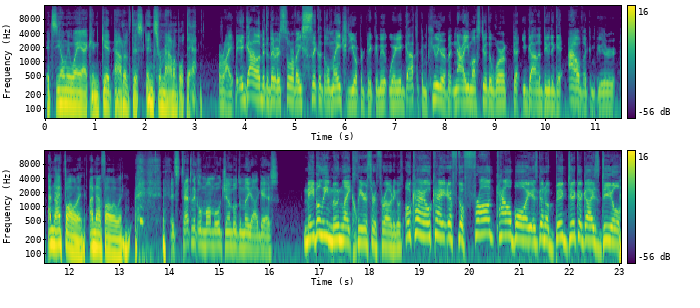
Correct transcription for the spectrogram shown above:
it's the only way I can get out of this insurmountable debt. Right, but you gotta admit that there is sort of a cyclical nature to your predicament where you got the computer, but now you must do the work that you gotta do to get out of the computer. I'm not following. I'm not following. it's technical mumbo jumbo to me, I guess. Maybelline Moonlight clears her throat and goes, Okay, okay, if the frog cowboy is gonna big dick a guy's deal,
